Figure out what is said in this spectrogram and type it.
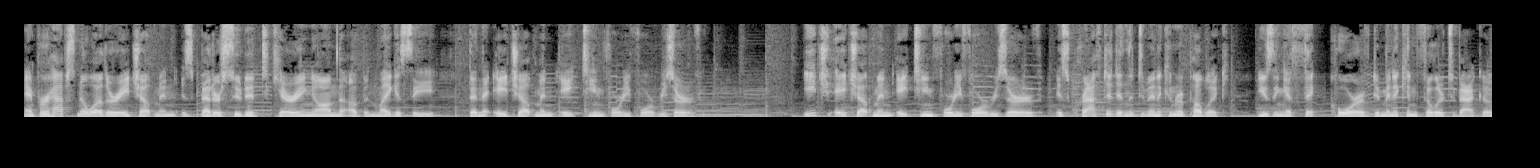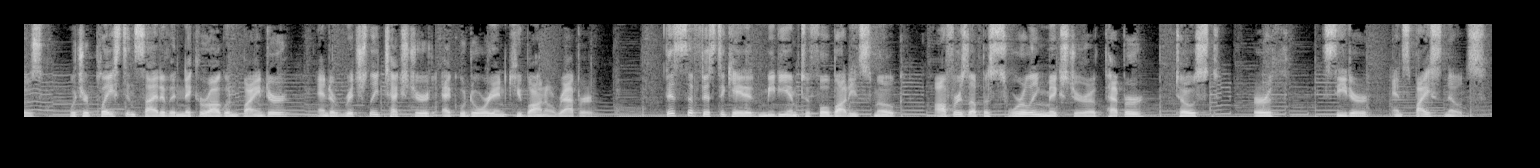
And perhaps no other H. Upmann is better suited to carrying on the Upmann legacy than the H. Upmann 1844 Reserve. Each H. Upmann 1844 Reserve is crafted in the Dominican Republic using a thick core of Dominican filler tobaccos, which are placed inside of a Nicaraguan binder and a richly textured Ecuadorian Cubano wrapper. This sophisticated medium to full bodied smoke offers up a swirling mixture of pepper, toast, earth, cedar, and spice notes.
